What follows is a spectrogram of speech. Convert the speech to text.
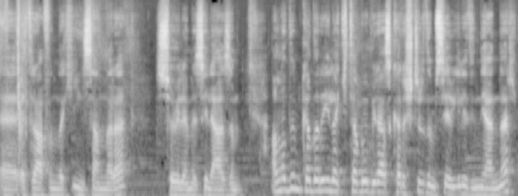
e, etrafındaki insanlara söylemesi lazım. Anladığım kadarıyla kitabı biraz karıştırdım sevgili dinleyenler.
